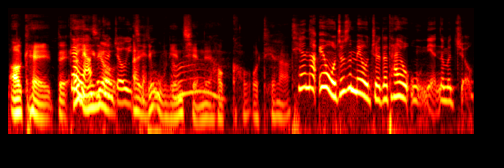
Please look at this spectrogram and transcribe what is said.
OK，对，盖亚是更久以前，已经五年前了，好抠，我天哪，天哪，因为我就是没有觉得它有五年那么久，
